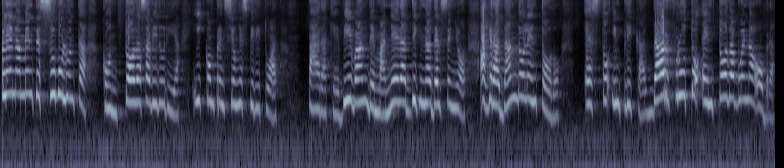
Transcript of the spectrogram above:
plenamente su voluntad con toda sabiduría y comprensión espiritual para que vivan de manera digna del Señor, agradándole en todo. Esto implica dar fruto en toda buena obra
